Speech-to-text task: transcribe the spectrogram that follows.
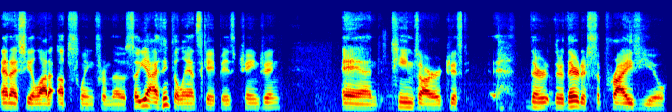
and I see a lot of upswing from those. So yeah, I think the landscape is changing, and teams are just they're they're there to surprise you.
